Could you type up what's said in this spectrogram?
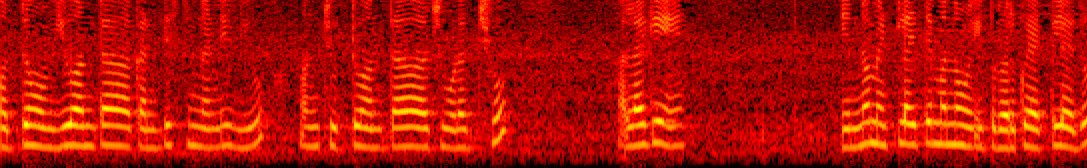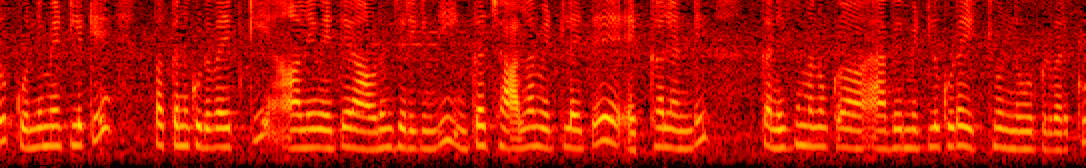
మొత్తం వ్యూ అంతా కనిపిస్తుందండి. వ్యూ మనం చుట్టూ అంతా చూడొచ్చు. అలాగే ఎన్నో మెట్లు అయితే మనం ఇప్పటివరకు ఎక్కలేదు. కొన్ని మెట్లకి పక్కన కుడివైపుకి ఆలయం అయితే రావడం జరిగింది. ఇంకా చాలా మెట్లు అయితే ఎక్కాలండి. కనీసం మనం ఒక యాభై మెట్లు కూడా ఎక్కి ఉన్నాము ఇప్పటివరకు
